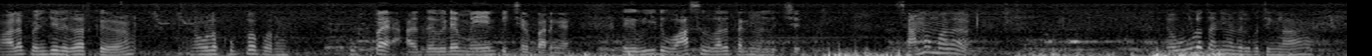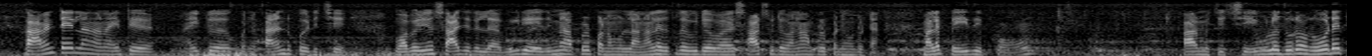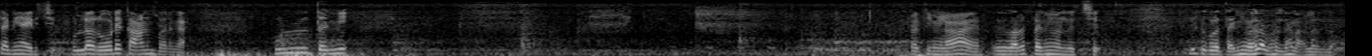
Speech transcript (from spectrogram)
மழை பெஞ்சிட்டு தான் இருக்கு. அவ்வளோ குப்பை பாருங்க. குப்பை அதை விட மெயின் பிக்சர் பாருங்க. எங்க வீடு வாசல் வர தண்ணி வந்துச்சு. செம மழை. எவ்வளோ தண்ணி வந்திருக்கு பார்த்தீங்களா கரண்ட்டே இல்லைங்க நைட்டு நைட்டு கொஞ்சம் கரண்ட்டு போயிடுச்சு. மொபைலையும் சார்ஜர் இல்லை. வீடியோ எதுவுமே அப்லோட் பண்ண முடியல. அதனால் இருக்கிற வீடியோ ஷார்ட்ஸ் வீடியோ வேணால் அப்லோட் பண்ணி விட்டுட்டேன். மழை பெய்யுது இப்போ. ஆரம்பிச்சிச்சு. இவ்வளோ தூரம் ரோடே தனியாயிடுச்சு. ஃபுல்லாக ரோடே காணும் பாருங்கள் ஃபுல் தண்ணி. பார்த்தீங்களா இது வர தண்ணி வந்துச்சு வீட்டுக்குள்ளே தண்ணி வர வந்தால் நல்லதுதான்.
